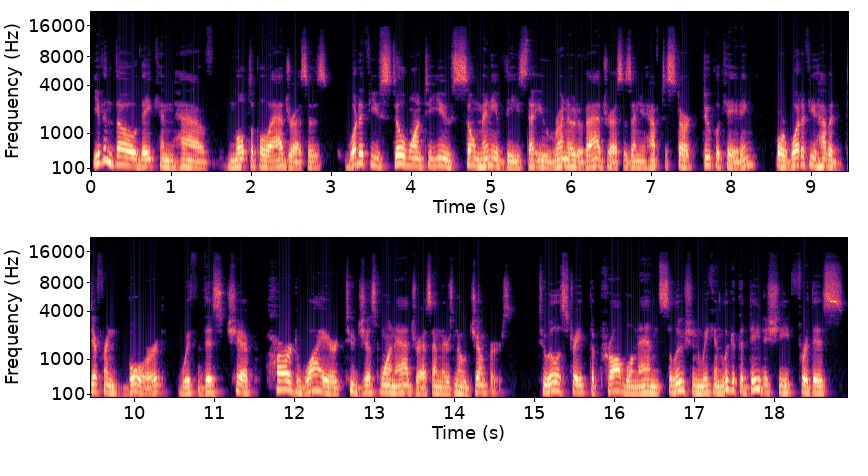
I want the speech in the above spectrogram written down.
Even though they can have multiple addresses, what if you still want to use so many of these that you run out of addresses and you have to start duplicating? Or what if you have a different board with this chip hardwired to just one address and there's no jumpers? To illustrate the problem and solution, we can look at the datasheet for this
